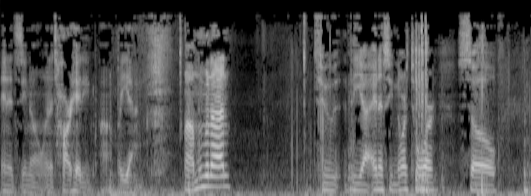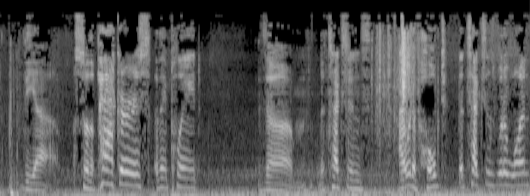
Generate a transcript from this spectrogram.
and it's you know and it's hard hitting. Uh, but yeah, uh, moving on to the uh, NFC North tour. So the uh, so the Packers they played the um, the Texans. I would have hoped the Texans would have won,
